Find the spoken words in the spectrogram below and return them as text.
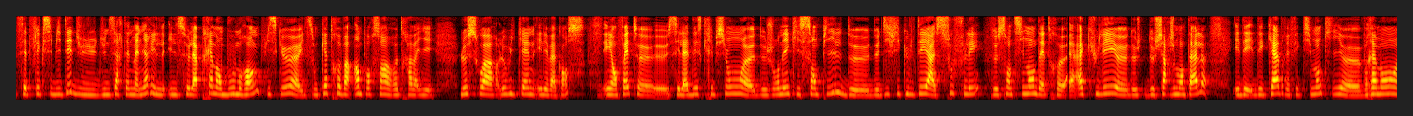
cette flexibilité, d'une certaine manière, ils, se la prennent en boomerang puisqu'ils sont 81% à retravailler le soir, le week-end et les vacances. Et en fait, c'est la description de journées qui s'empilent de, de difficultés à souffler, de sentiment d'être euh, acculé euh, de, charge mentale et des, cadres effectivement qui euh, vraiment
